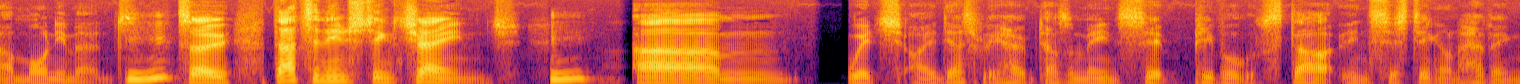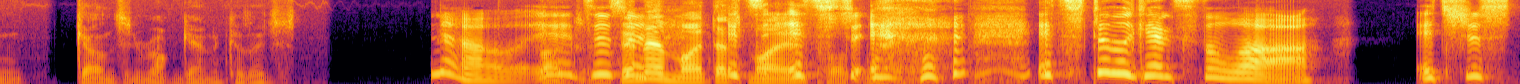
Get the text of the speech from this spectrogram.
our monument. Mm-hmm. So that's an interesting change, mm-hmm. um, which I desperately hope doesn't mean people start insisting on having guns in Rokugan because I just no, it's just never mind. That's it's, my it's, it's still against the law. It's just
